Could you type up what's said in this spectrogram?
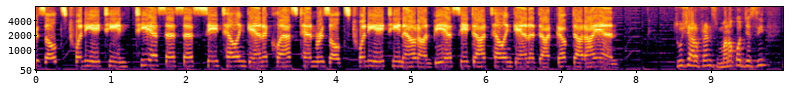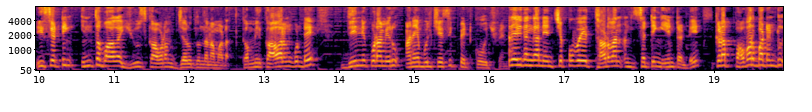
Results 2018 TSSSC Telangana Class 10 Results 2018 out on bsc.telangana.gov.in. చూశారా ఫ్రెండ్స్ మనకు వచ్చేసి ఈ సెట్టింగ్ ఇంత బాగా యూజ్ కావడం జరుగుతుందన్నమాట. మీరు కావాలనుకుంటే దీన్ని కూడా మీరు అనేబుల్ చేసి పెట్టుకోవచ్చు ఫ్రెండ్ అదేవిధంగా నేను చెప్పబోయే థర్డ్ వన్ సెట్టింగ్ ఏంటంటే ఇక్కడ power button to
